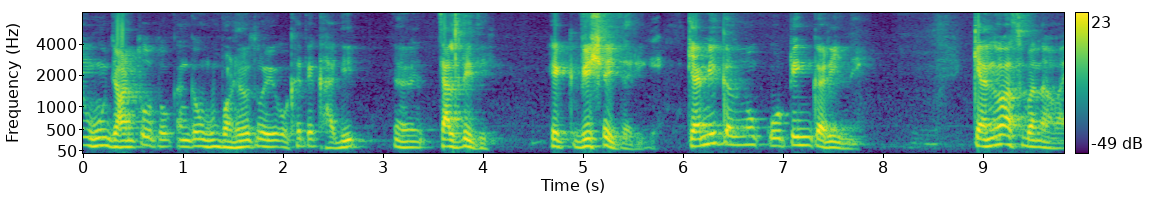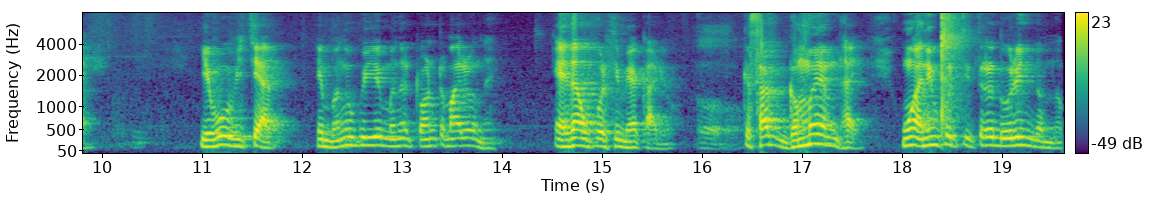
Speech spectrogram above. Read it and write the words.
હું જાણતો હતો કારણ કે હું ભણ્યો હતો એ વખતે ખાદી ચાલતી હતી. એક વિષય તરીકે. કેમિકલનું કોટિંગ કરીને કેનવાસ બનાવાય એવો વિચાર એ મનુભાઈએ મને ટોન્ટ માર્યો ને એના ઉપરથી મેં કાઢ્યો. કે સાહેબ ગમે એમ થાય. હું આની ઉપર ચિત્ર દોરીને તમને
